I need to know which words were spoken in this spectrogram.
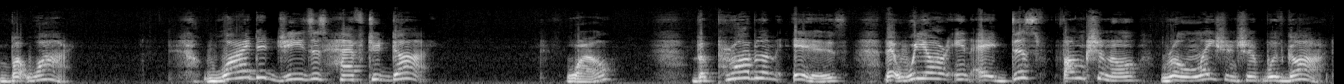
But why? Why did Jesus have to die? Well, the problem is that we are in a dysfunctional relationship with God.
